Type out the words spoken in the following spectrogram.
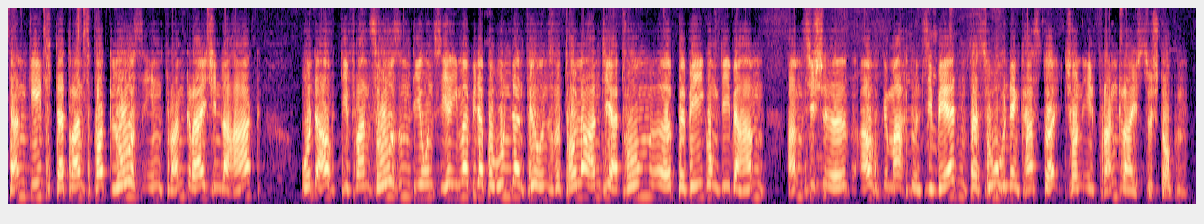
dann geht der Transport los in Frankreich, in La Hague und auch die Franzosen, die uns hier immer wieder bewundern für unsere tolle Anti-Atom-Bewegung, die wir haben, haben sich äh, aufgemacht und sie werden versuchen, den Castor schon in Frankreich zu stoppen.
